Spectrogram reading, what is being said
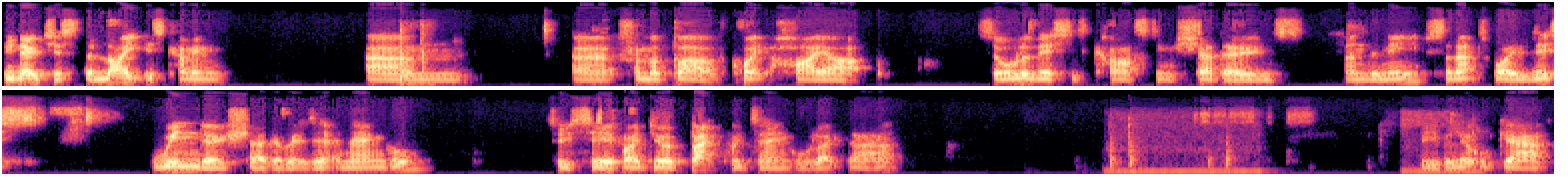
you notice the light is coming um, uh, from above, quite high up. So all of this is casting shadows underneath. So that's why this window shadow is at an angle. So you see, if I do a backwards angle like that, leave a little gap,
